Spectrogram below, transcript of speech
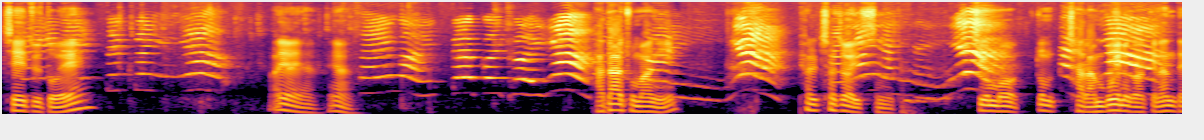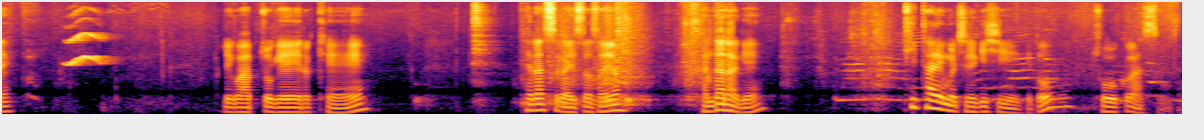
제주도의 아야야 야 바다 조망이 펼쳐져 있습니다. 지금 뭐 좀 잘 안 보이는 것 같긴 한데 그리고 앞쪽에 이렇게 테라스가 있어서요 간단하게 티타임을 즐기시기도 좋을 것 같습니다.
